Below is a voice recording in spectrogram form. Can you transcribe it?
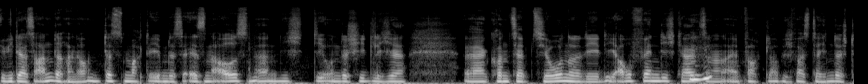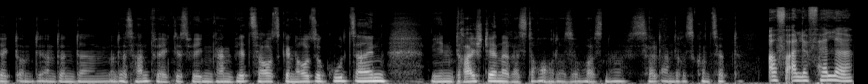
wie das andere. Ne? Und das macht eben das Essen aus, ne? nicht die unterschiedliche äh, Konzeption oder die, die Aufwendigkeit, Mhm. sondern einfach, glaube ich, was dahinter steckt und, und, und, und das Handwerk. Deswegen kann Wirtshaus genauso gut sein wie ein Drei-Sterne-Restaurant oder sowas. Ne? Das ist halt ein anderes Konzept. Auf alle Fälle.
